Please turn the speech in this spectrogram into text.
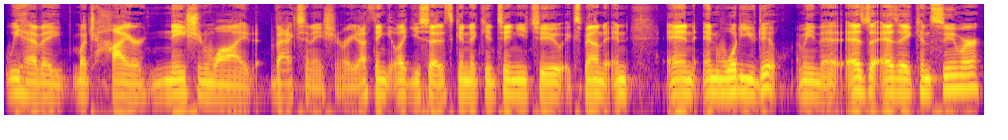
we have a much higher nationwide vaccination rate. I think, like you said, it's going to continue to expound. And and and what do you do? I mean, as a, as a consumer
